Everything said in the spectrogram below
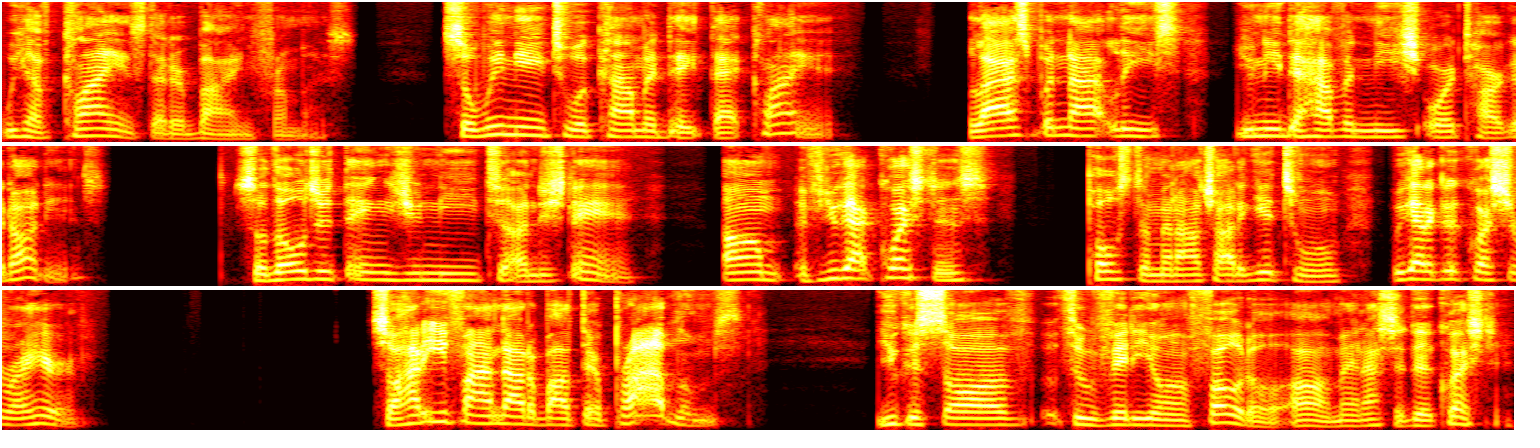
We have clients that are buying from us. So we need to accommodate that client. Last but not least, you need to have a niche or a target audience. So those are things you need to understand. Um, if you got questions, post them and I'll try to get to them. We got a good question right here. So, how do you find out about their problems? You could solve through video and photo. Oh man, that's a good question.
